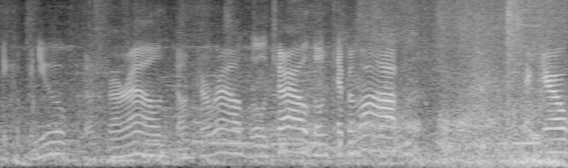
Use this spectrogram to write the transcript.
Sneak up on you. Don't turn around. Don't turn around. Little child, don't tip him off. Thank you.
